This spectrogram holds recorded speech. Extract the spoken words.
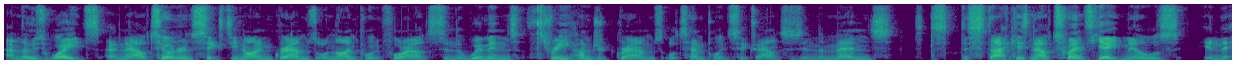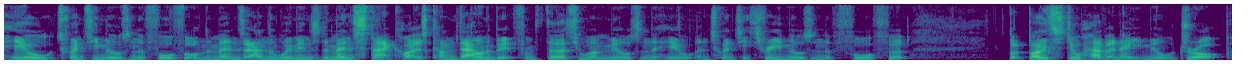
and those weights are now 269 grams or 9.4 ounces in the women's, 300 grams or 10.6 ounces in the men's. The stack is now 28 mils in the heel, 20 mils in the forefoot on the men's and the women's. The men's stack height has come down a bit from 31 mils in the heel and 23 mils in the forefoot, but both still have an 8 mil drop.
